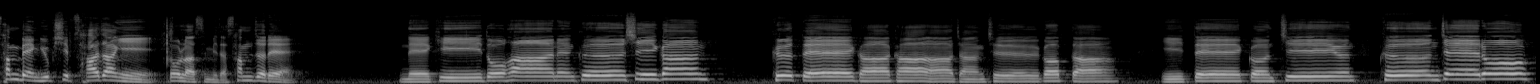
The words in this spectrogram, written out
364장이 떠올랐습니다. 3절에 내 기도하는 그 시간 그때가 가장 즐겁다. 이때껏 지은 큰 죄로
